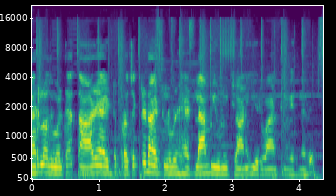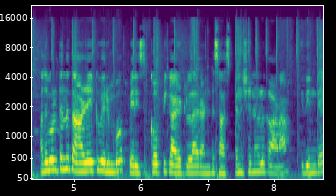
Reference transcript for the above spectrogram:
ആർ എല്ലോ അതുപോലെ തന്നെ താഴെയായിട്ട് പ്രൊജക്റ്റഡ് ആയിട്ടുള്ള ഒരു ഹെഡ് ലാമ്പ് യൂണിറ്റ് ആണ് ഈ ഒരു വാഹനത്തിന് വരുന്നത്. അതുപോലെ തന്നെ താഴേക്ക് വരുമ്പോൾ പെരിസ്കോപ്പിക് ആയിട്ടുള്ള രണ്ട് സസ്പെൻഷനുകൾ കാണാം. ഇതിന്റെ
